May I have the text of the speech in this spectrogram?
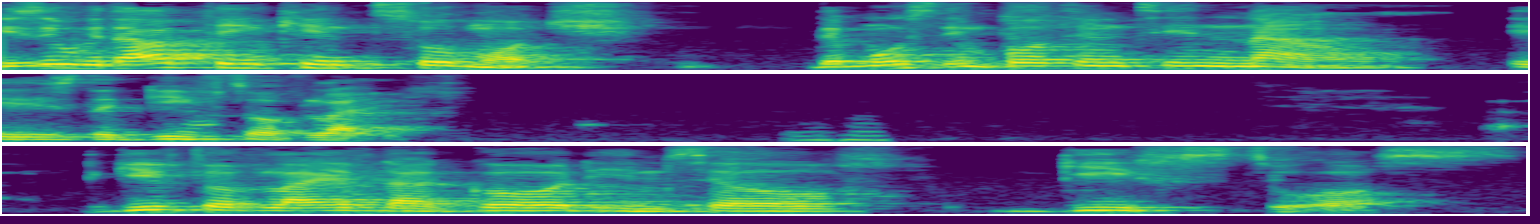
Is it without thinking so much? The most important thing now is the gift of life. Mm-hmm. The gift of life that God Himself gives to us.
